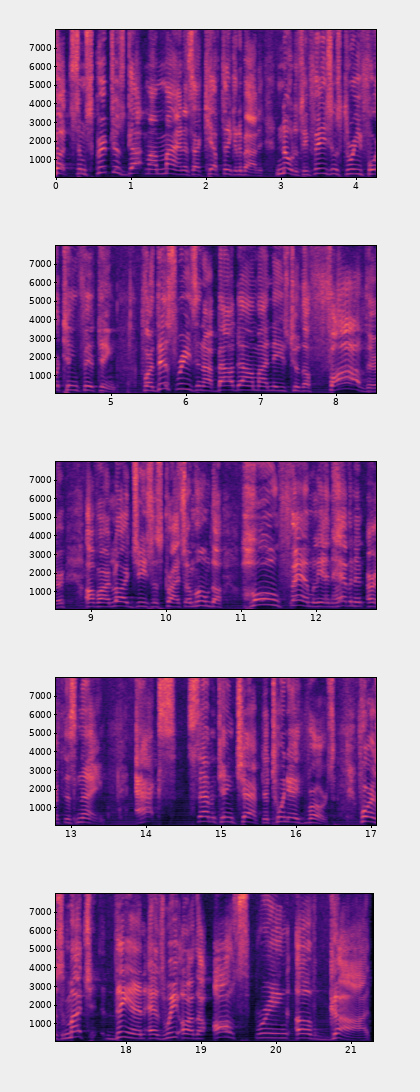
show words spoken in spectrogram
But some scriptures got my mind as I kept thinking about it. Notice Ephesians 3 14, 15. For this reason I bow down my knees to the Father of our Lord Jesus Christ, from whom the whole family in heaven and earth is named. Acts 17 chapter 28th verse for as much then as we are the offspring of god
